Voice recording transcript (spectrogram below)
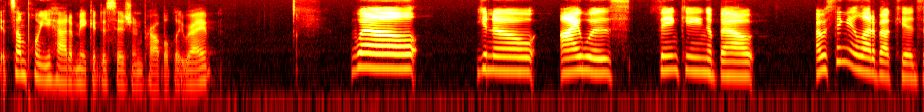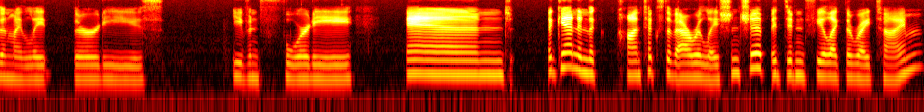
at some point you had to make a decision, probably, right? Well, you know, I was thinking about, I was thinking a lot about kids in my late 30s, even 40. And again, in the context of our relationship, it didn't feel like the right time.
